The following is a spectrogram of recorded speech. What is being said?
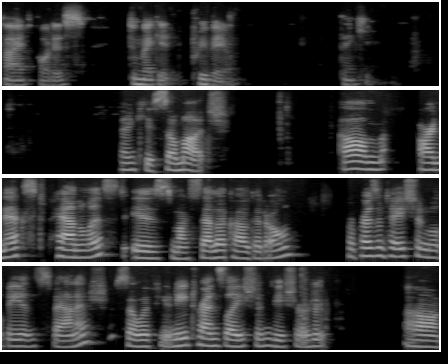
fight for this to make it prevail. Thank you. Thank you so much. Um, our next panelist is Marcela Calderon. Her presentation will be in Spanish, so if you need translation, be sure to uh,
